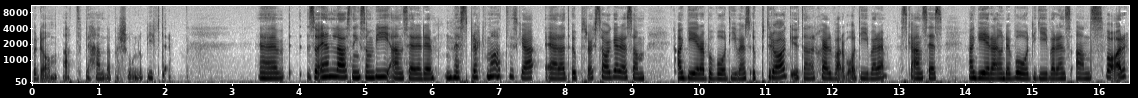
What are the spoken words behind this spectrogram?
för dem att behandla personuppgifter? Eh, så en lösning som vi anser är det mest pragmatiska är att uppdragstagare som agerar på vårdgivarens uppdrag utan att själv vara vårdgivare ska anses agera under vårdgivarens ansvar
